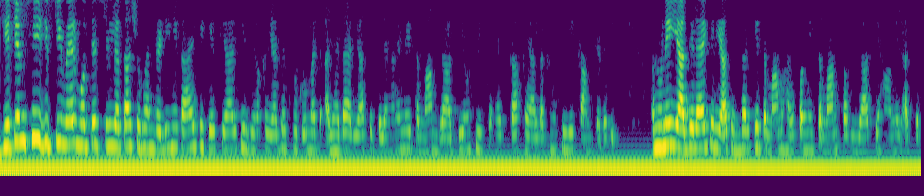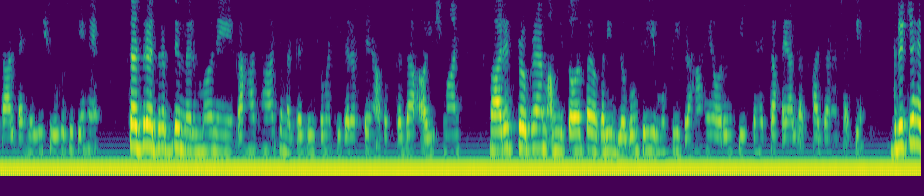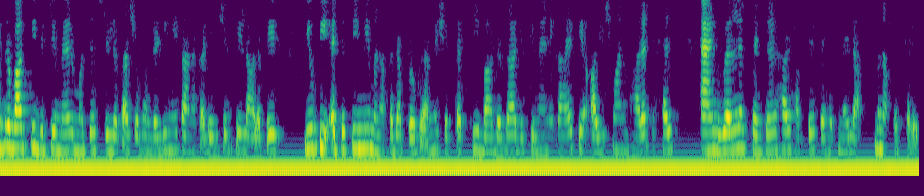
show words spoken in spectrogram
GHMC deputy mayor मोते श्रीलता शोभन रेड्डी ने कहा है कि केसीआर की जिला क्यादत हुकूमत अलहदा रियासत तेलंगाना में तमाम बरादरियों की सेहत का ख्याल रखने के लिए काम कर रही। उन्होंने याद दिलाया कि रियासत भर के तमाम हल्कों में तमाम सहूलियात के हामिल अस्पताल पहले ही शुरू हो चुके हैं। सदर द्रब्द मिर्मो ने कहा था कि मरकजी हुकूमत की तरफ़ से नाफजकदा आयुष्मान भारत प्रोग्राम अमली तौर पर गरीब लोगों के लिए मुफीद रहा है और उनकी सेहत का ख्याल रखा जाना चाहिए। ग्रेटर हैदराबाद की डिप्टी मेयर मध्य श्रीलता शोभन रेड्डी ने तानाका डिवीज़न के लालपेट यूपीएचसी में मुनदा प्रोग्राम में शिरकत की। बाद डिप्टी मेयर ने कहा है कि Ayushman Bharat health and wellness centre हर हफ़्ते सेहत मेला मुनद करेगा।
